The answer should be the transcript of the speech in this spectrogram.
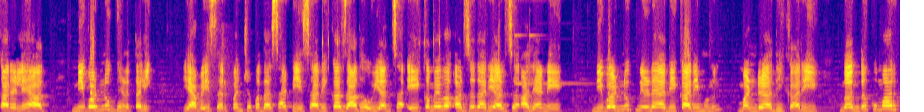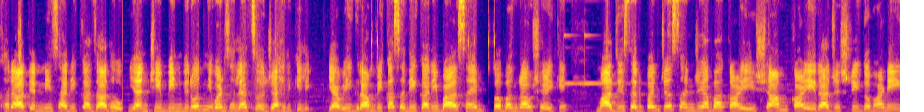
कार्यालयात निवडणूक घेण्यात आली. यावेळी सरपंच पदासाठी सारिका जाधव यांचा एकमेव अर्जदारी अर्ज आल्याने निवडणूक निर्णय अधिकारी म्हणून मंडळ अधिकारी नंदकुमार खरात यांनी सारिका जाधव यांची बिनविरोध निवड झाल्याचं जाहीर केले. यावेळी ग्रामविकास अधिकारी बाळासाहेब बबनराव शेळके माजी सरपंच संजयाबा काळे श्याम काळे राजश्री गव्हाणे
